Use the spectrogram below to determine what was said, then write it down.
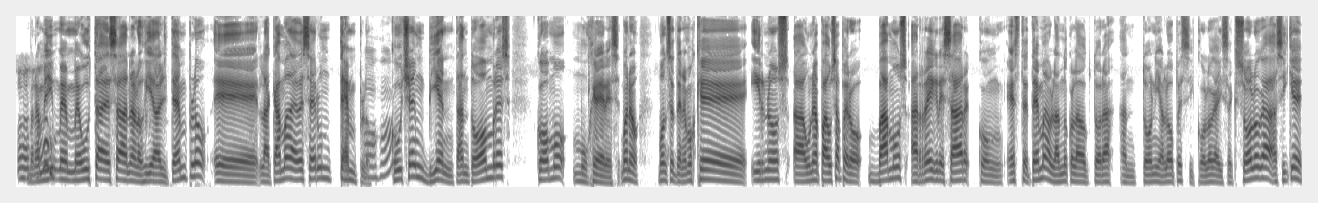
Para mí me, gusta esa analogía del templo. Eh, la cama debe ser un templo. Escuchen bien, tanto hombres como mujeres. Bueno, Monse, tenemos que irnos a una pausa, pero vamos a regresar con este tema hablando con la doctora Antonia López, psicóloga y sexóloga. Así que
